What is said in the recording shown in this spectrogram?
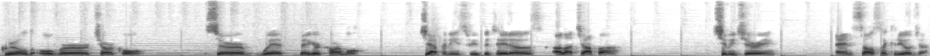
grilled over charcoal, served with vinegar caramel, Japanese sweet potatoes a la chapa, chimichurri, and salsa criolla.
